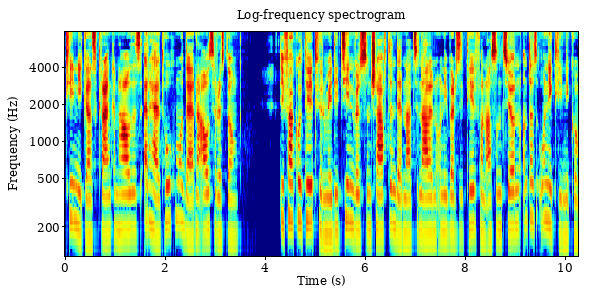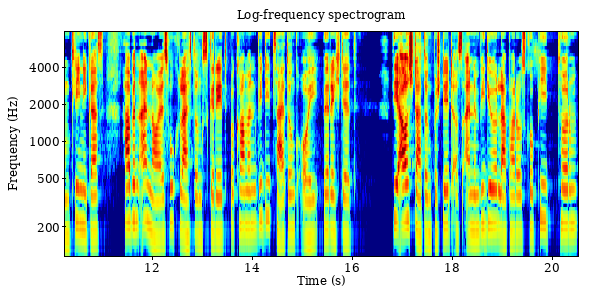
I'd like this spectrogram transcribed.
Klinikas Krankenhauses erhält hochmoderne Ausrüstung. Die Fakultät für Medizinwissenschaften der Nationalen Universität von Asunción und das Uniklinikum Klinikas haben ein neues Hochleistungsgerät bekommen, wie die Zeitung OI berichtet. Die Ausstattung besteht aus einem Videolaparoskopieturm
